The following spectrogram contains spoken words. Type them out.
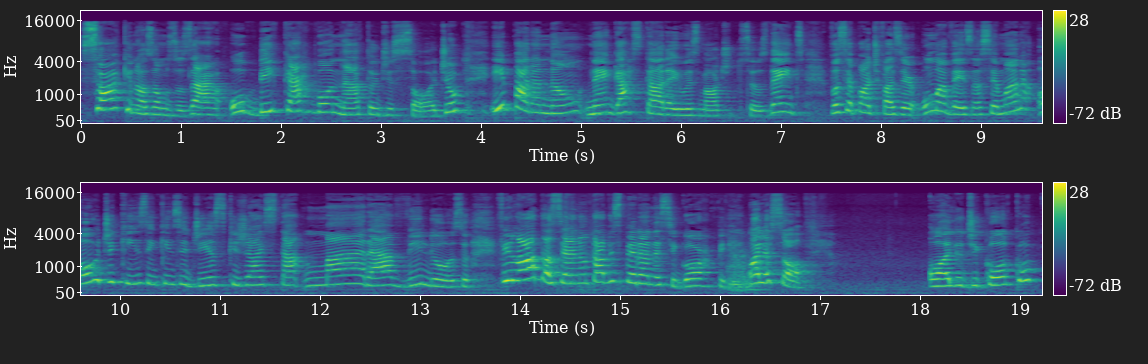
Só que nós vamos usar o bicarbonato de sódio. E para não né, gastar aí o esmalte dos seus dentes, você pode fazer uma vez na semana ou de 15 em 15 dias, que já está maravilhoso. Filó, você não estava esperando esse golpe? Olha só, óleo de coco,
